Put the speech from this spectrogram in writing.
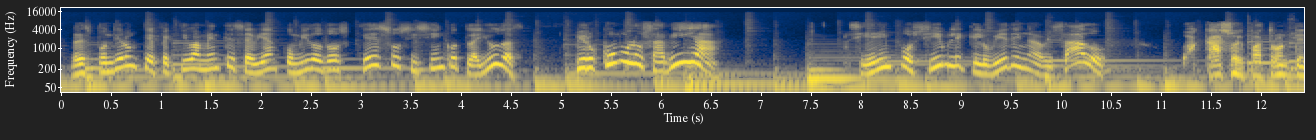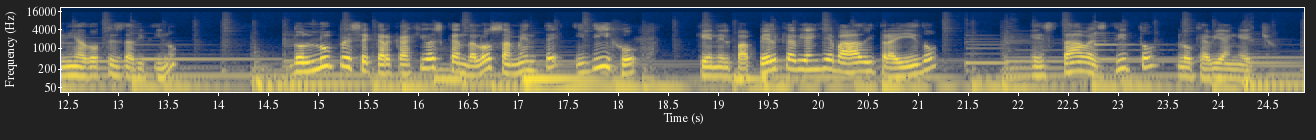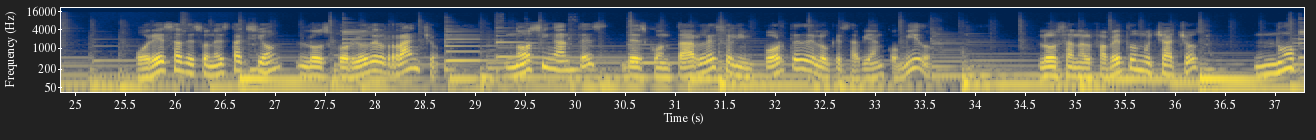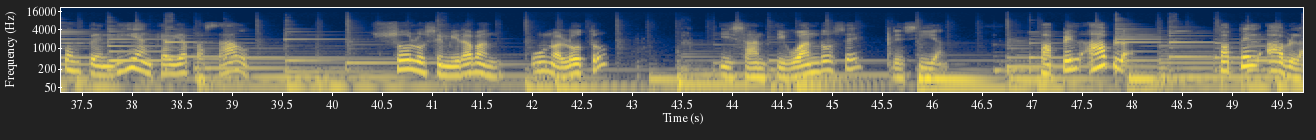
respondieron que efectivamente se habían comido dos quesos y cinco tlayudas. Pero ¿cómo lo sabía? Si era imposible que lo hubieran avisado. ¿O acaso el patrón tenía dotes de adivino? Don Lupe se carcajeó escandalosamente y dijo que en el papel que habían llevado y traído estaba escrito lo que habían hecho. Por esa deshonesta acción los corrió del rancho, no sin antes descontarles el importe de lo que se habían comido. Los analfabetos muchachos no comprendían qué había pasado, solo se miraban uno al otro y santiguándose decían, papel habla, papel habla.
